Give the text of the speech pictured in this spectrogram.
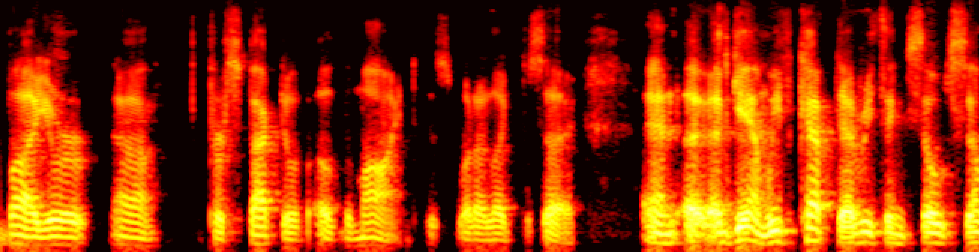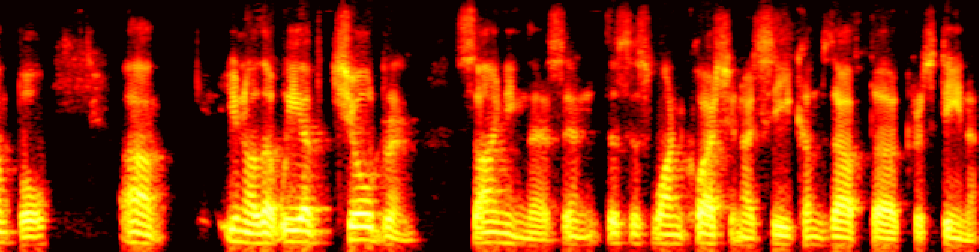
by your uh, perspective of the mind, is what I like to say. And uh, again, we've kept everything so simple. Um, you know, that we have children signing this. And this is one question I see comes up, uh, Christina.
